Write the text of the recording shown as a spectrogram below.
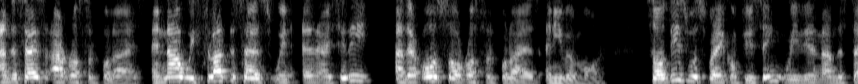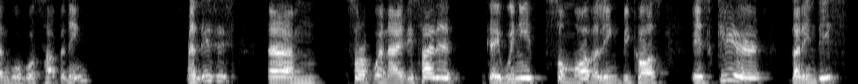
and the cells are rostral polarized. And now we flood the cells with NICD, and they're also rostral polarized, and even more. So this was very confusing. We didn't understand what was happening. And this is um, sort of when I decided, okay, we need some modeling because it's clear that in this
